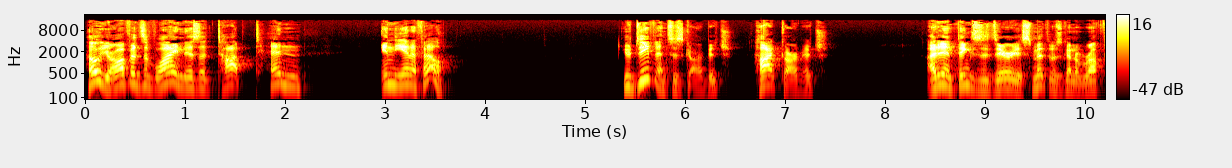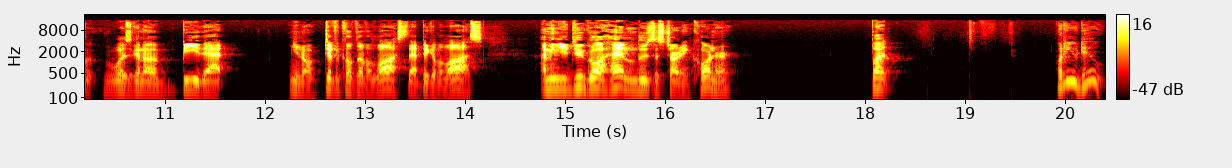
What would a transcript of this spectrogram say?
Hell, your offensive line is a top ten in the NFL. Your defense is garbage, hot garbage. I didn't think Za'Darius Smith was gonna rough was gonna be that, you know, difficult of a loss, that big of a loss. I mean, you do go ahead and lose the starting corner, but what do you do?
